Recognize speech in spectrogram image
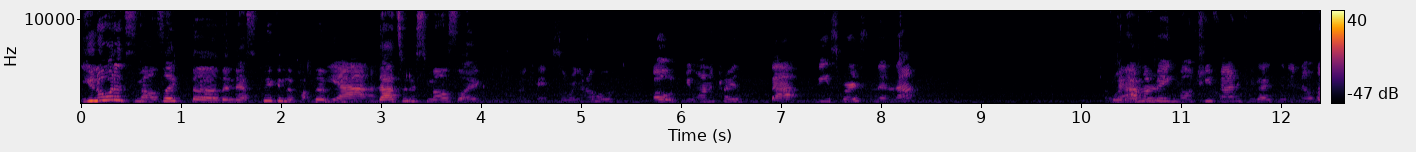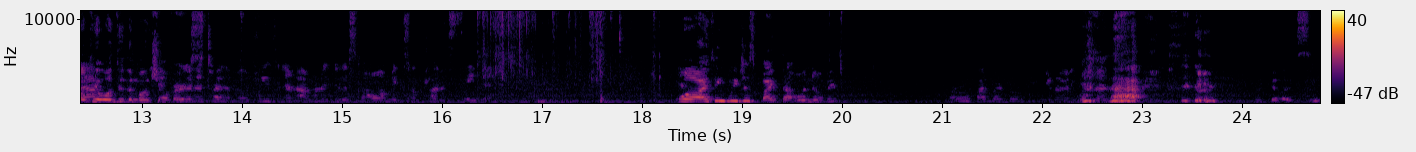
you know what it smells like? The the Nesquik and the the. Yeah. That's what it smells like. Okay, so we're gonna hold. Oh, do you want to try that? These first, and then that. Okay, I'm a big mochi fan. If you guys didn't know that. Okay, we'll do the mochi so we're gonna try the mochis, and I'm gonna do the small one because I'm trying to save it. Well, I think we just bite that one, no, babe? Girl, if I bite the thing, you're not gonna get none. okay, let's see.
